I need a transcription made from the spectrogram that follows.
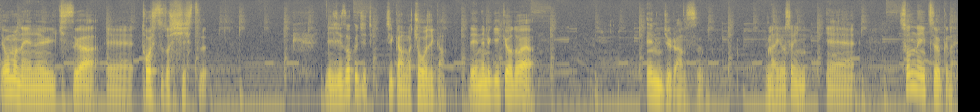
で主なエネルギー基質が、えー、糖質と脂質。で持続時間は長時間。でエネルギー強度はエンジュランス。まあ要するに、えー、そんなに強くない。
